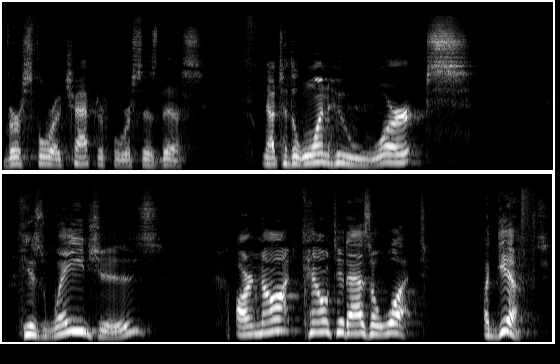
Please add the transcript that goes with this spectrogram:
Verse 4 of chapter 4 says this Now, to the one who works, his wages are not counted as a what? A gift,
